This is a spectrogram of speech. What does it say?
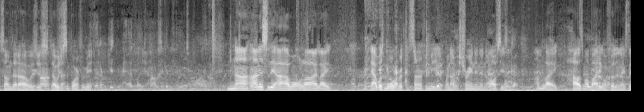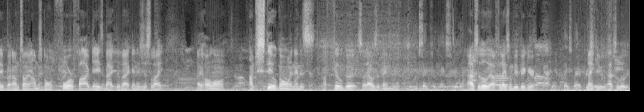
something that I was just that was just important for me. Did that ever get in your head? Like, how's it going to feel tomorrow? Nah, honestly, I, I won't lie. Like that was more of a concern for me when I was training in the off season. I'm like, how's my body gonna feel the next day? But I'm telling you, I'm just going four or five days back to back, and it's just like, like hold on, I'm still going, and it's I feel good. So that was the thing for me. So you excited for the next year then? Absolutely, I feel like it's gonna be a big year. Cool. Thanks, man. I appreciate Thank you. it. Absolutely.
